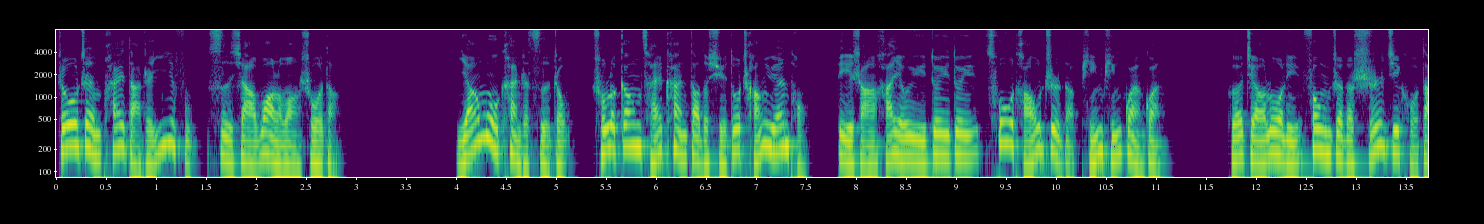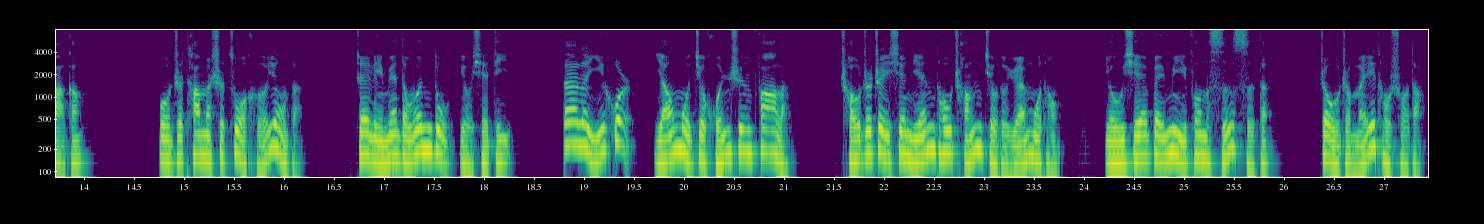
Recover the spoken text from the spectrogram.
周震拍打着衣服，四下望了望，说道：“杨木看着四周，除了刚才看到的许多长圆筒，地上还有一堆堆粗陶制的瓶瓶罐罐，和角落里封着的十几口大缸，不知他们是做何用的。”这里面的温度有些低，待了一会儿，杨木就浑身发冷。瞅着这些年头长久的原木桶，有些被密封的死死的，皱着眉头说道：“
